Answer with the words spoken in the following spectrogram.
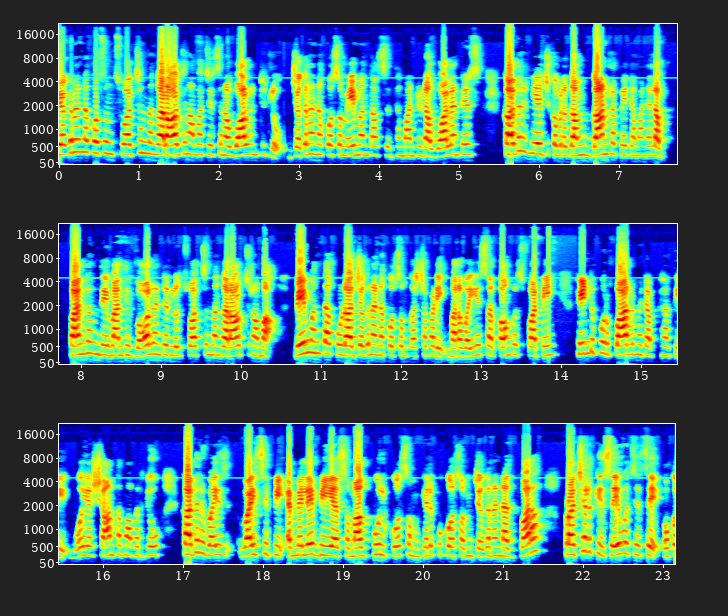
జగనన్న కోసం స్వచ్ఛందంగా రాజీనామా చేసిన వాలంటీర్లు జగనన్న కోసం ఏమంతా సిద్ధమంటున్న వాలంటీర్స్ కదిరి నియోజకవర్గం గాండ్లపేట మండలం పంతొమ్మిది మంది వాలంటీర్లు స్వచ్ఛందంగా రాజీనామా మేమంతా కూడా జగనన్న కోసం కష్టపడి మన YSR Congress party Hindupur parliament అభ్యర్థి బోయ శాంతమ్మ మరియు Kadiri Y- YCP MLA BS Maqbool కోసం గెలుపు కోసం జగనన్న ద్వారా ప్రజలకి సేవ చేసే ఒక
